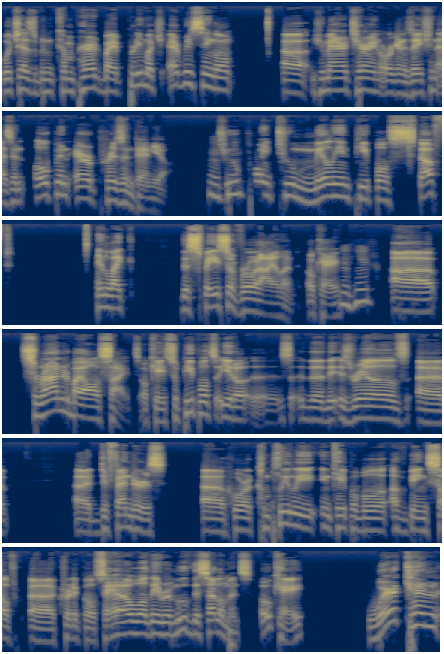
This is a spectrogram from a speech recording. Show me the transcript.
which has been compared by pretty much every single uh, humanitarian organization as an open air prison, Danielle. Mm-hmm. 2.2 million people stuffed in like the space of Rhode Island, okay? Mm-hmm. Uh, surrounded by all sides, okay? So people, you know, uh, the, the Israel's uh, uh, defenders uh, who are completely incapable of being self uh, critical say, oh, well, they removed the settlements. Okay. Where can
